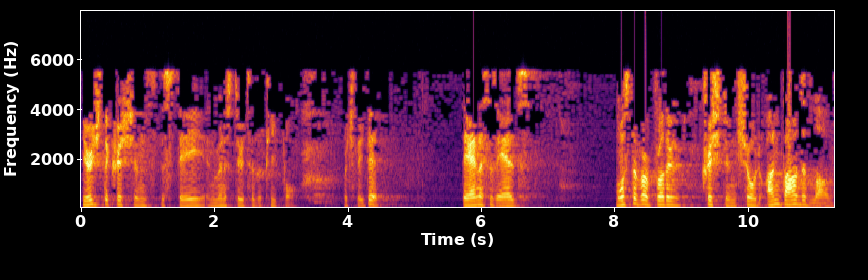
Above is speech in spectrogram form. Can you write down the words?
He urged the Christians to stay and minister to the people, which they did. Dionysius adds, most of our brother Christians showed unbounded love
